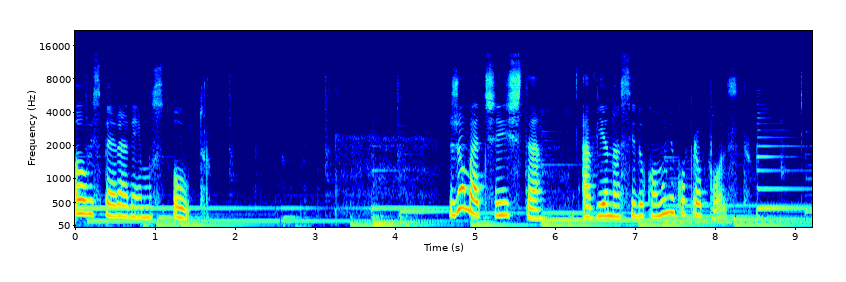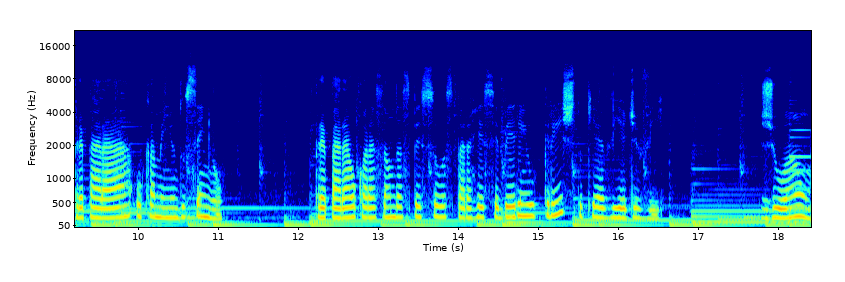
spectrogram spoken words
ou esperaremos outro? João Batista havia nascido com um único propósito: preparar o caminho do Senhor, preparar o coração das pessoas para receberem o Cristo que havia de vir. João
